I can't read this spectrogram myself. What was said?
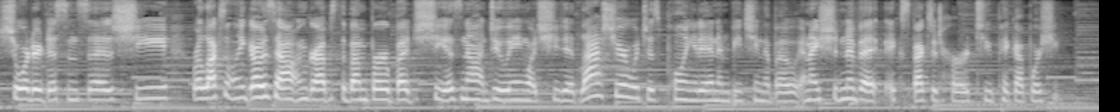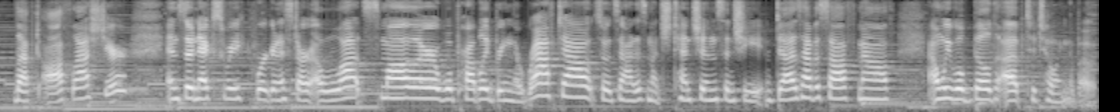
shorter distances. She reluctantly goes out and grabs the bumper, but she is not doing what she did last year, which is pulling it in and beaching the boat. And I shouldn't have expected her to pick up where she left off last year. And so next week we're going to start a lot smaller. We'll probably bring the raft out so it's not as much tension since she does have a soft mouth, and we will build up to towing the boat.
